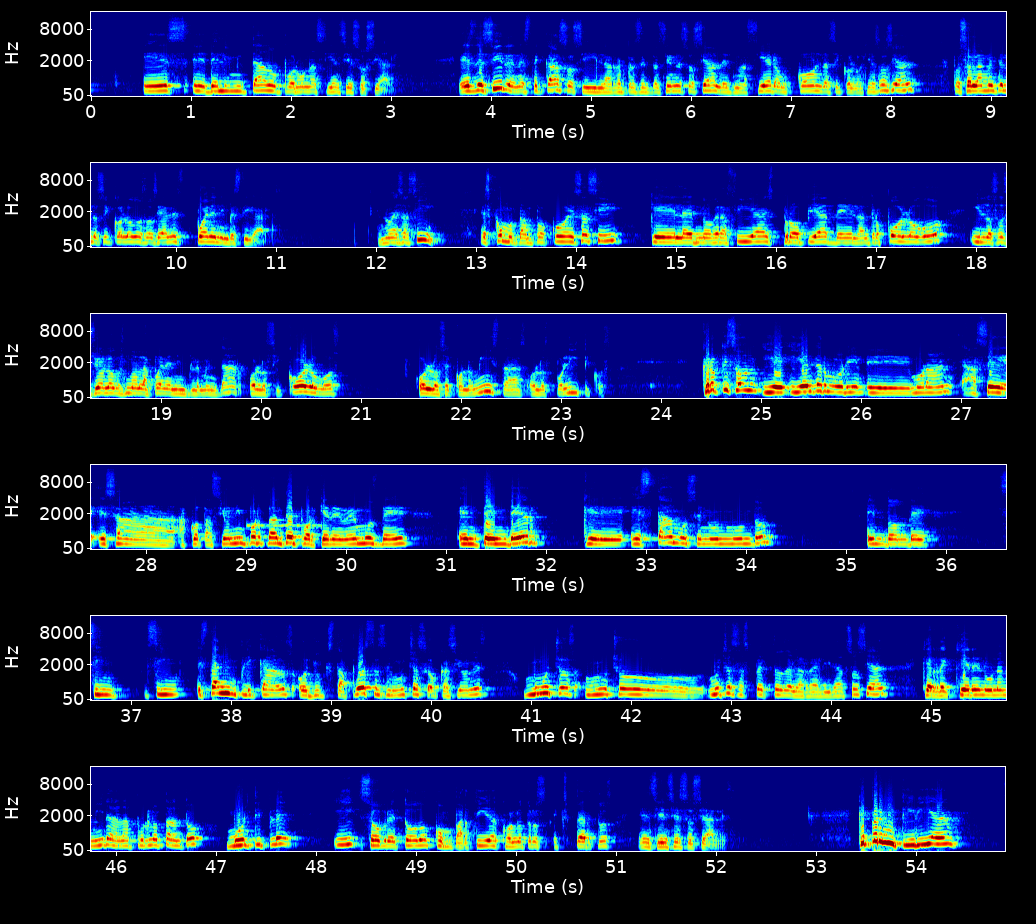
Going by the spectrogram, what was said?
es eh, delimitado por una ciencia social. Es decir, en este caso, si las representaciones sociales nacieron con la psicología social, pues solamente los psicólogos sociales pueden investigarlas. No es así. Es como tampoco es así que la etnografía es propia del antropólogo y los sociólogos no la pueden implementar, o los psicólogos, o los economistas, o los políticos. Creo que son, y, Edgar eh, Morán hace esa acotación importante porque debemos de entender que estamos en un mundo en donde sin, sin, están implicados o yuxtapuestos en muchas ocasiones muchos, muchos, muchos aspectos de la realidad social que requieren una mirada, por lo tanto, múltiple y sobre todo compartida con otros expertos en ciencias sociales. ¿Qué permitiría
